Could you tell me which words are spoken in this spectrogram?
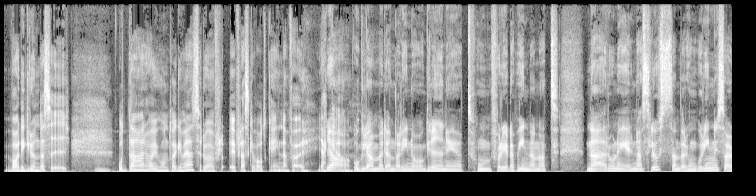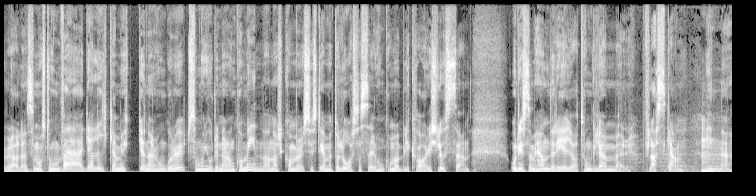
vad det grundar sig i. Mm. Och där har ju hon tagit med sig då en fl- flaska vodka innanför jackan. Ja, och glömmer den där inne. Och grejen är att hon får reda på innan att när hon är i den här slussen där hon går in i serverhallen, så måste hon väga lika mycket när hon går ut som hon gjorde när hon kom in. Annars kommer systemet att låsa sig och hon kommer att bli kvar i slussen. Och det som händer är ju att hon glömmer flaskan inne.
